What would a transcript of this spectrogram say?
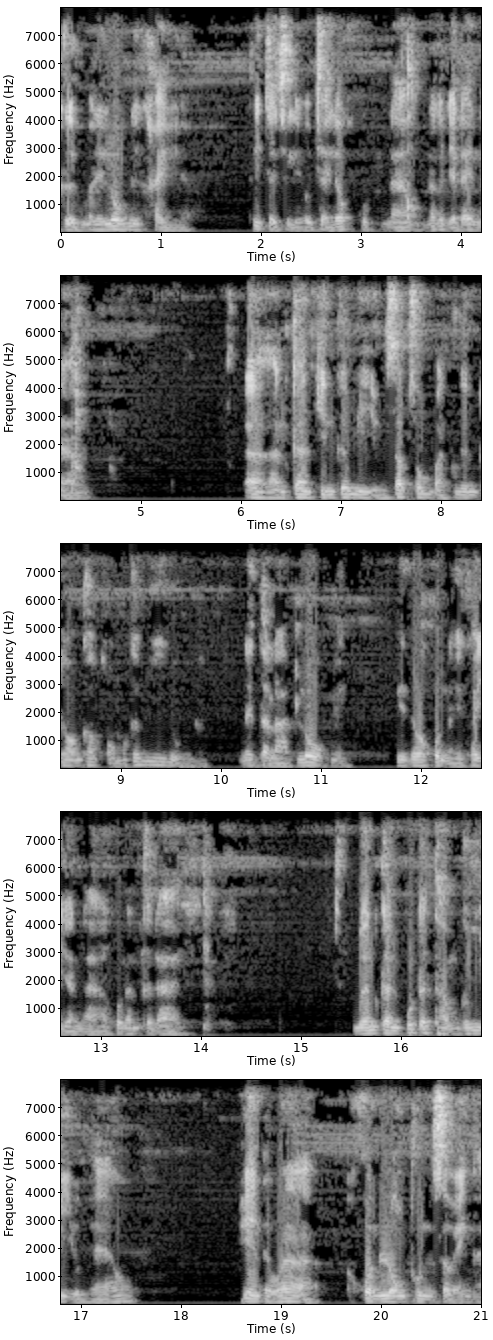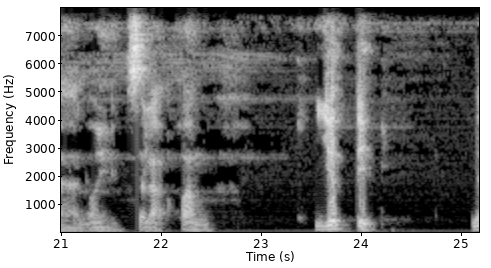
เกิดมาในโลกนี้ใครเนี่ยที่จะเฉลียวใจแล้วขุดน้ำแล้วก็จะได้น้ำ อาหารการกินก็มีอยู่ทรัพย์สมบัติเงินทองเข้าของมันก็มีอยู่นะในตลาดโลกนี่มีแต่ว่าคนไหนขยันหาคนนั้นก็ได้ เหมือนกันพุทธธรรมก็มีอยู่แล้ว เพียงแต่ว่าคนลงทุนแสวงหาหน่อยสละความยึดติดใน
